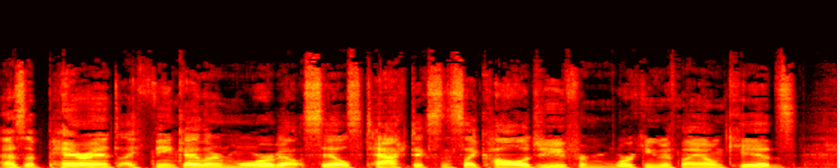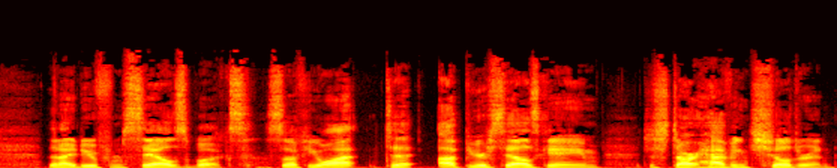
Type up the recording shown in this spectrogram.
As a parent, I think I learned more about sales tactics and psychology from working with my own kids than I do from sales books. So if you want to up your sales game, just start having children.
